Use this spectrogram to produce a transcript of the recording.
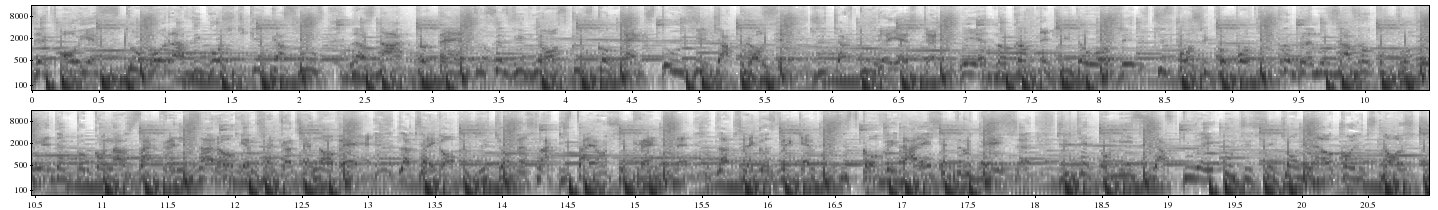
ZO jest tu pora wygłosić kilka słów. Na znak protestu, sens i wniosków z kontekstu życia prozy Życia, które jeszcze niejednokrotnie ci dołoży. Przysporzy kłopotów, problemów, zawrotów głowy. Jeden pokonasz zakręt za rogiem, czeka cię nowy Dlaczego życiowe szlaki stają się krętsze? Dlaczego z wiekiem wszystko wydaje się trudniejsze? Życie to misja, w której uczysz się ciągle okoliczności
